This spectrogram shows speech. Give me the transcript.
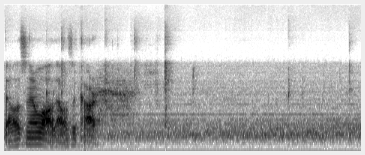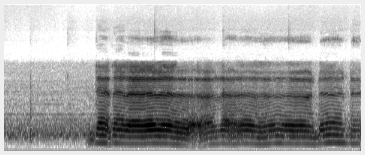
That wasn't a wall, that was a car. Da da, da, da,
